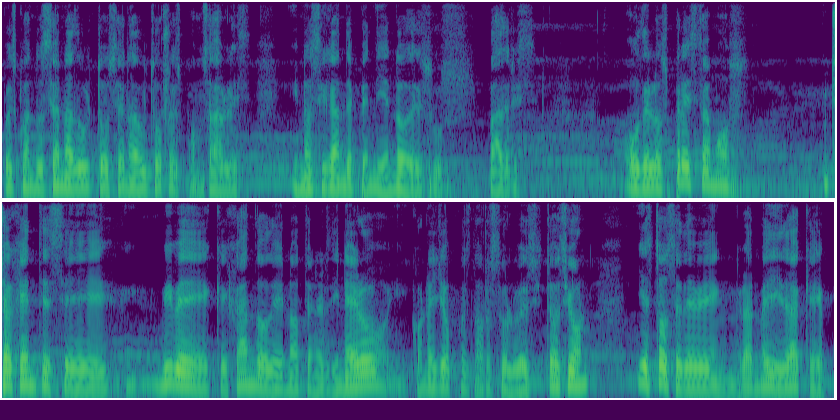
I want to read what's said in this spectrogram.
pues cuando sean adultos sean adultos responsables y no sigan dependiendo de sus padres o de los préstamos. Mucha gente se vive quejando de no tener dinero y con ello pues no resuelve su situación y esto se debe en gran medida que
